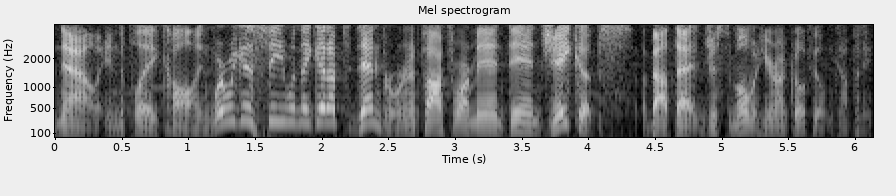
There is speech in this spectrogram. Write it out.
now in the play calling. What are we going to see when they get up to Denver? We're going to talk to our man Dan Jacobs about that in just a moment here on Cofield and Company.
